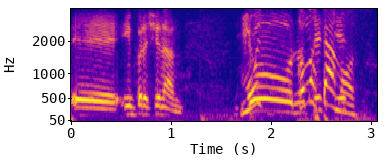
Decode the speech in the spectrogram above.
eh, impresionante. Muy- Yo no ¿Cómo sé si estamos? es-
